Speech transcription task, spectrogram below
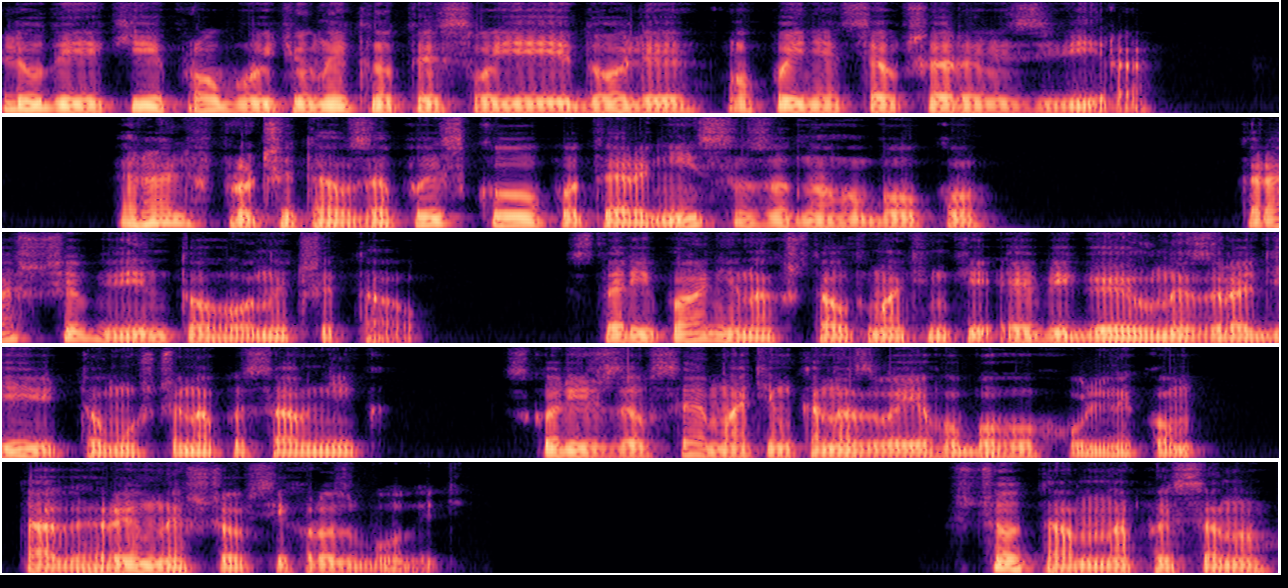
Люди, які пробують уникнути своєї долі, опиняться в череві звіра. Ральф прочитав записку, потер ніс з одного боку. Краще б він того не читав. Старі пані на кшталт матінки Ебігейл не зрадіють тому, що написав Нік. Скоріш за все, матінка назве його богохульником, так гримне, що всіх розбудить. Що там написано?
